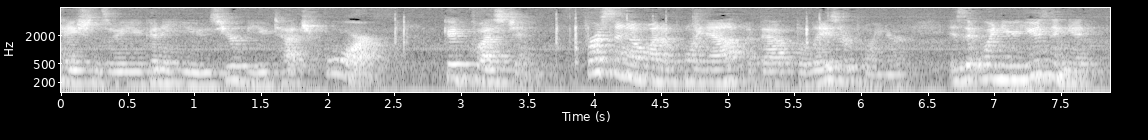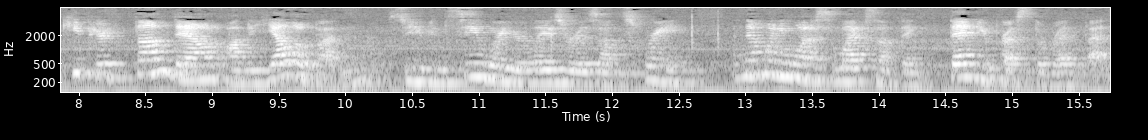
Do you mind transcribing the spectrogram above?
applications are you going to use your View Touch for? Good question. First thing I want to point out about the laser pointer is that when you're using it, keep your thumb down on the yellow button so you can see where your laser is on screen. And then when you want to select something, then you press the red button.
